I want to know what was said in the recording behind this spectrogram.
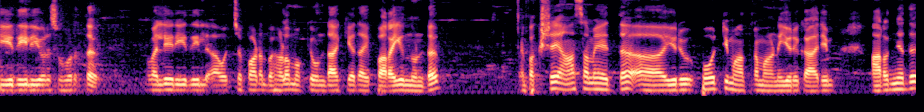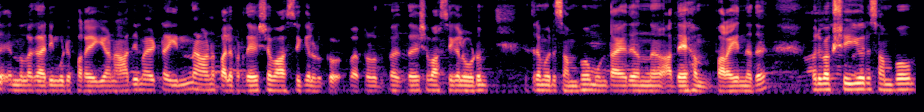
രീതിയിൽ ഈ ഒരു സുഹൃത്ത് വലിയ രീതിയിൽ ഒച്ചപ്പാടും ബഹളമൊക്കെ ഉണ്ടാക്കിയതായി പറയുന്നുണ്ട്. പക്ഷേ ആ സമയത്ത് ഈ ഒരു പോറ്റി മാത്രമാണ് ഈ ഒരു കാര്യം അറിഞ്ഞത് എന്നുള്ള കാര്യം കൂടി പറയുകയാണ്. ആദ്യമായിട്ട് ഇന്നാണ് പല പ്രദേശവാസികൾക്ക് പ്രദേശവാസികളോടും ഇത്തരമൊരു സംഭവം ഉണ്ടായത് എന്ന് അദ്ദേഹം പറയുന്നത്. ഒരുപക്ഷെ ഈ ഒരു സംഭവം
